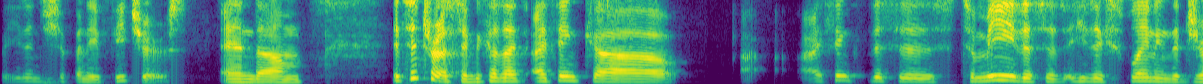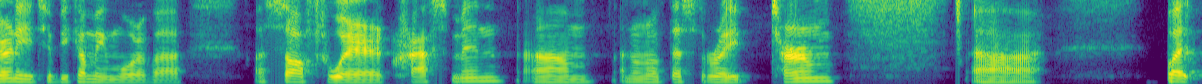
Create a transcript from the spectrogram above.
but you didn't ship any features. And um, it's interesting because i i think uh, I think this is to me this is he's explaining the journey to becoming more of a a software craftsman. Um, I don't know if that's the right term, uh, but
